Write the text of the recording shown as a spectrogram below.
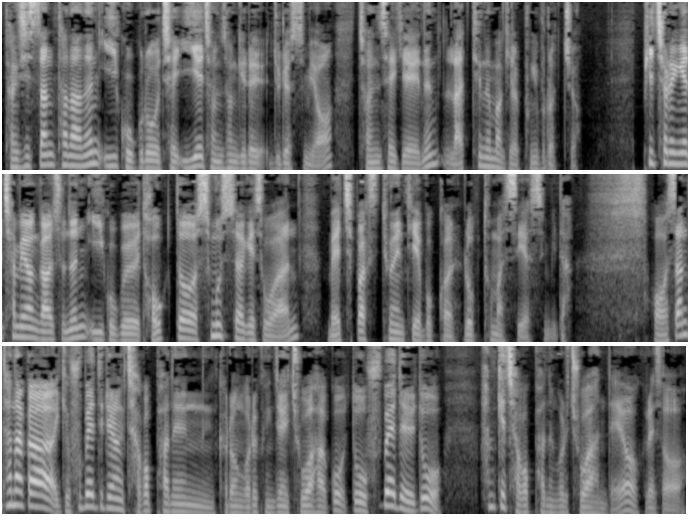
당시 산타나는 이 곡으로 제2의 전성기를 누렸으며 전 세계에는 라틴 음악 열풍이 불었죠. 피처링에 참여한 가수는 이 곡을 더욱더 smooth하게 소화한 매치박스 20의 보컬 롭 토마스였습니다. 어, 산타나가 이렇게 후배들이랑 작업하는 그런 거를 굉장히 좋아하고 또 후배들도 함께 작업하는 걸 좋아한대요. 그래서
